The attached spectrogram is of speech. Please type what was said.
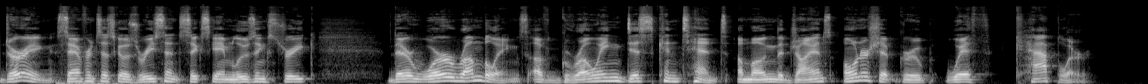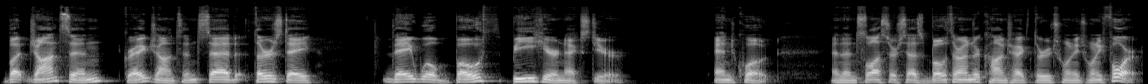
during San Francisco's recent six game losing streak, there were rumblings of growing discontent among the Giants ownership group with Kapler. But Johnson, Greg Johnson, said Thursday, they will both be here next year. End quote. And then Slusser says both are under contract through 2024.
